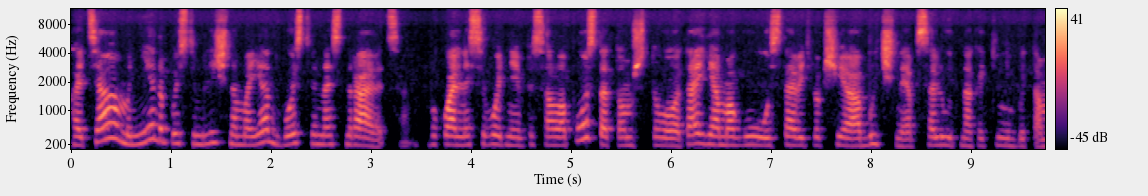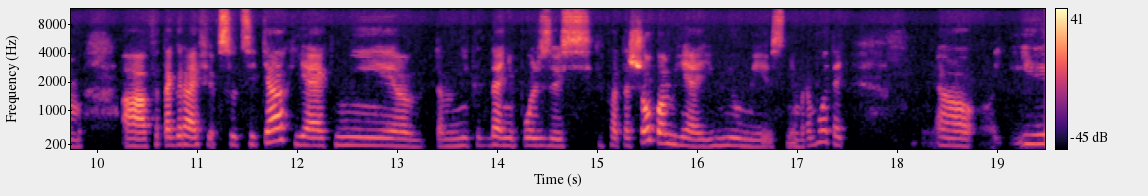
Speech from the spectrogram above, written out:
Хотя мне, допустим, лично моя двойственность нравится. Буквально сегодня я писала пост о том, что да, я могу ставить вообще обычные абсолютно какие-нибудь там а, фотографии в соцсетях. Я их не, там, никогда не пользуюсь фотошопом, я не умею с ним работать. А, и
